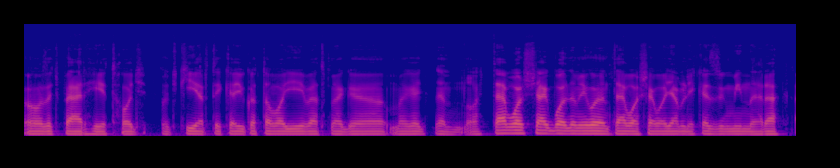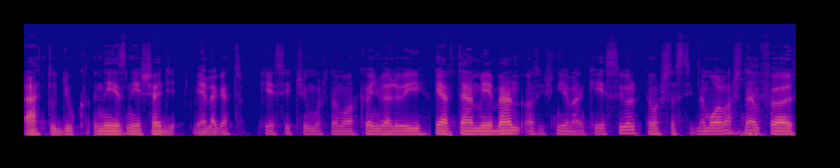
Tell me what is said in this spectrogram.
ahhoz egy pár hét, hogy, hogy kiértékeljük a tavalyi évet, meg, meg egy nem nagy távolságból, de még olyan távolságból, hogy emlékezzünk mindenre, át tudjuk nézni, és egy mérleget készítsünk most nem a könyvelői értelmében, az is nyilván készül, de most azt itt nem olvasnám föl,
